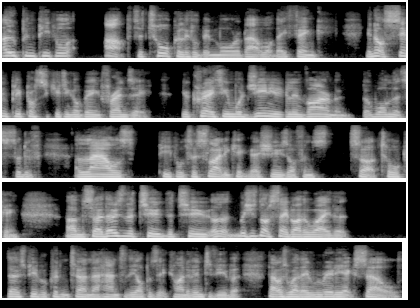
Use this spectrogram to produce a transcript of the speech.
open people up to talk a little bit more about what they think. You're not simply prosecuting or being forensic. You're creating a more genial environment, but one that sort of allows people to slightly kick their shoes off and start talking. Um, so those are the two, the two, uh, which is not to say, by the way, that those people couldn't turn their hand to the opposite kind of interview, but that was where they really excelled.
